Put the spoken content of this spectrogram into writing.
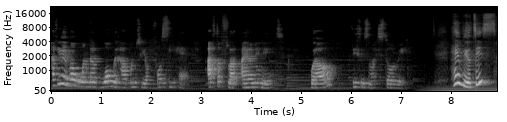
Have you ever wondered what will happen to your 4C hair after flat ironing it? Well, this is my story. Hey beauties,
